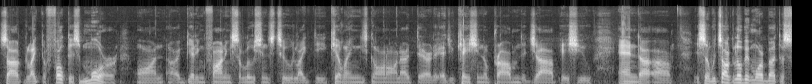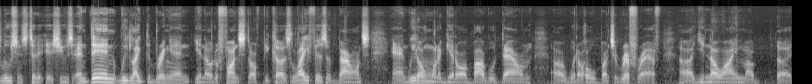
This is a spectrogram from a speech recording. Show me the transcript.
So I'd like to focus more on uh, getting finding solutions to like the killings going on out there, the educational problem, the job issue, and uh, uh, so we talk a little bit more about the solutions to the issues, and then we like to bring in you know the fun stuff because life is a balance, and we don't want to get all boggled down uh, with a whole bunch of riffraff. Uh, you know, I'm a uh,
